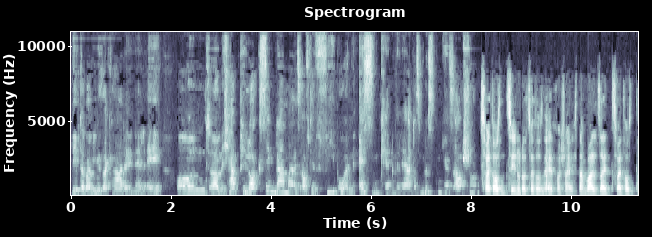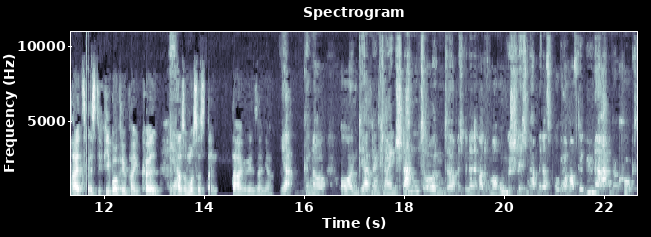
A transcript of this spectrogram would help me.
lebt aber, wie mhm. gesagt, gerade in LA. Und ähm, ich habe Piloxing damals auf der FIBO in Essen kennengelernt. Das müssten jetzt auch schon. 2010 oder 2011 wahrscheinlich dann, weil seit 2013 ist die FIBO auf jeden Fall in Köln. Ja. Also muss das dann da gewesen sein, ja. Ja, genau. Und die hatten einen kleinen Stand und ähm, ich bin dann immer drumherum geschlichen, habe mir das Programm auf der Bühne angeguckt.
